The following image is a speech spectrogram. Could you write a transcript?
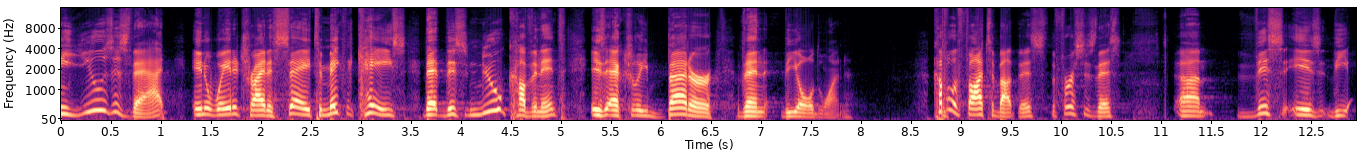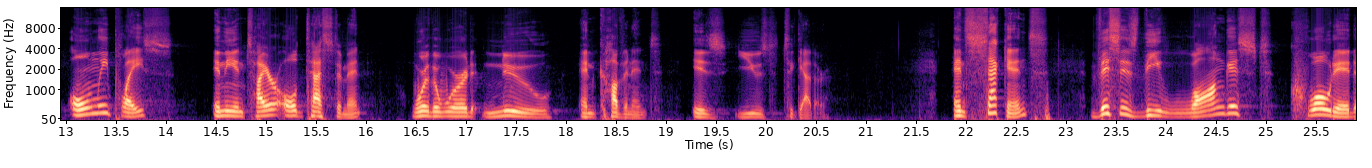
he uses that in a way to try to say, to make the case that this new covenant is actually better than the old one. A couple of thoughts about this. The first is this um, this is the only place in the entire Old Testament where the word new and covenant is used together. And second, this is the longest quoted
